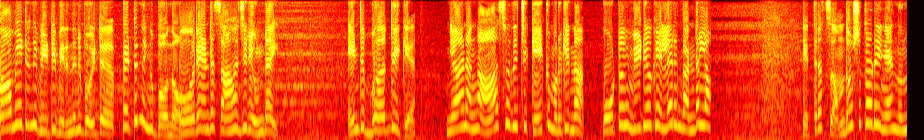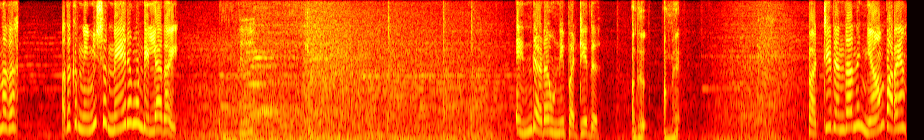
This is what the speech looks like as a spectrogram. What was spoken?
മാമേട്ടന്റെ വീട്ടിൽ വിരുന്നിന് പോയിട്ട് പെട്ടെന്ന് ഇങ്ങ് പോന്നോ? പോരേണ്ട സാഹചര്യം ഉണ്ടായി. എന്റെ ബർത്ത്ഡേക്ക് ഞാൻ അങ്ങ് ആസ്വദിച്ച് കേക്ക് മുറിക്കുന്ന ഫോട്ടോയും വീഡിയോ ഒക്കെ എല്ലാരും കണ്ടല്ലോ. എത്ര സന്തോഷത്തോടെ ഞാൻ നിന്നത്. അതൊക്കെ നിമിഷ നേരം കൊണ്ട് ഇല്ലാതായി. എന്താടാ ഉണ്ണി പറ്റിയത്? അത് അമ്മേ. പറ്റിയതെന്താന്ന് ഞാൻ പറയാം.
